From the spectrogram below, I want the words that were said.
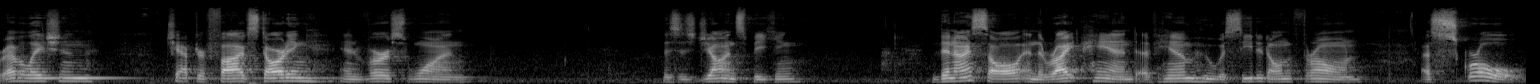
Revelation chapter 5, starting in verse 1. This is John speaking. Then I saw in the right hand of him who was seated on the throne a scroll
